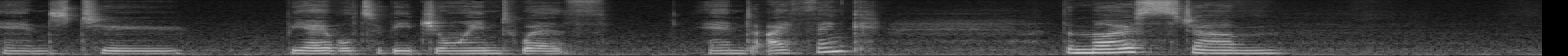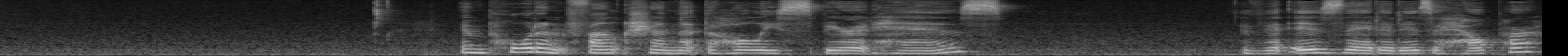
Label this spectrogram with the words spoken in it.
and to be able to be joined with. And I think the most um, important function that the Holy Spirit has is that it is a helper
